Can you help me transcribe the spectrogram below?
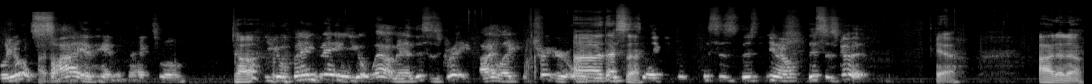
well, you don't sigh and hand it back to him. huh? You go bang bang, and you go, wow, man, this is great. I like the trigger. Or Uh, this that's is like this is this, you know, this is good. Yeah, I don't know.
